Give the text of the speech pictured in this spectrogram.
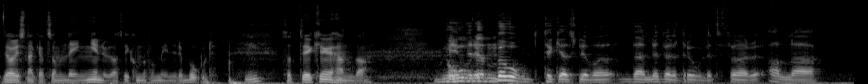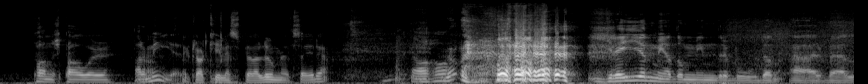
det har ju snackats om länge nu att vi kommer få mindre bord. Mm. Så att det kan ju hända. Mindre bord tycker jag skulle vara väldigt, väldigt roligt för alla punch power Det är arméer. klart killen som spelar Lumnet säger det. Jaha. Grejen med de mindre borden är väl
